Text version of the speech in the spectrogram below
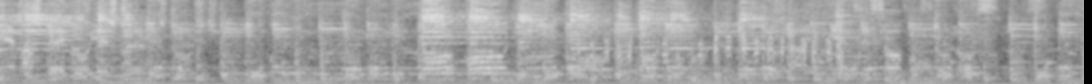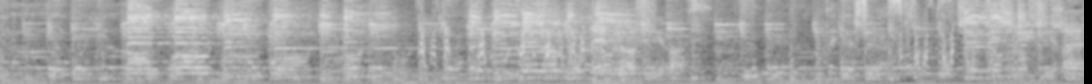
nie masz tego jeszcze dość? To oni, oni, oni znają między sobą los. To oni, oni, oni teraz was. Daj to jeszcze raz Czy myślisz, że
